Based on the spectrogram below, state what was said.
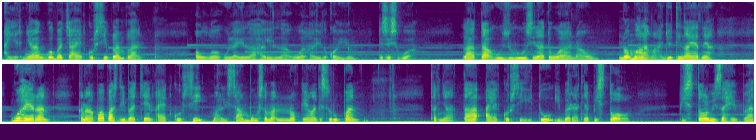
Akhirnya gue baca ayat kursi pelan-pelan. Allahu la ilaha illa huwal hayyul qayyum. This is gue. Lata huzuhu sinatu wala naum. No malah ngajutin ayatnya. Gue heran, kenapa pas dibacain ayat kursi malah disambung sama Enok yang lagi serupan. Ternyata ayat kursi itu ibaratnya pistol. Pistol bisa hebat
